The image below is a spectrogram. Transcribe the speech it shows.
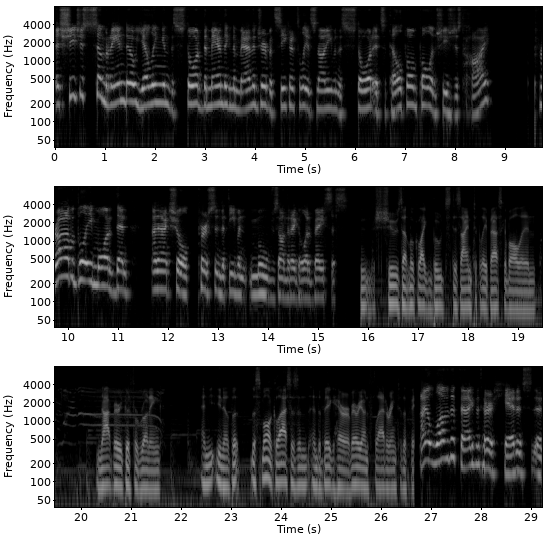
Is she just some rando yelling in the store demanding the manager, but secretly it's not even a store, it's a telephone pole and she's just high? Probably more than an actual person that even moves on a regular basis. shoes that look like boots designed to play basketball in. Not very good for running. And you know the the small glasses and, and the big hair are very unflattering to the face. I love the fact that her hair is uh,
